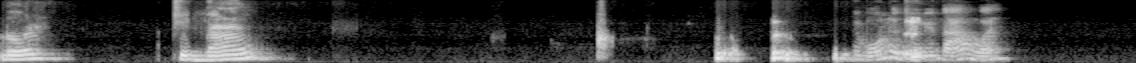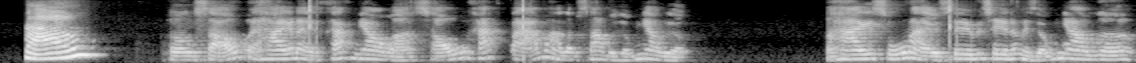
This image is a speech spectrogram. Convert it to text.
bốn trừ tám. 14 là trừ đi 8 bằng mấy sáu. Còn 6 vậy hai cái này khác nhau mà 6 khác 8 mà làm sao mà giống nhau được? Mà hai cái số này C với C nó phải giống nhau cơ.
